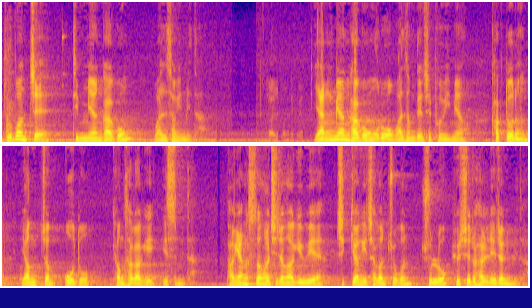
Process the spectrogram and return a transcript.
두 번째 뒷면 가공 완성입니다. 양면 가공으로 완성된 제품이며 각도는 0.5도 경사각이 있습니다. 방향성을 지정하기 위해 직경이 작은 쪽은 줄로 표시를 할 예정입니다.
